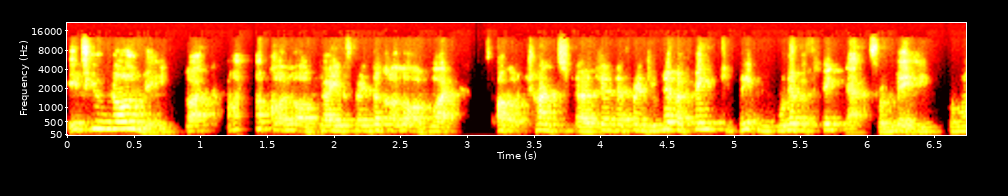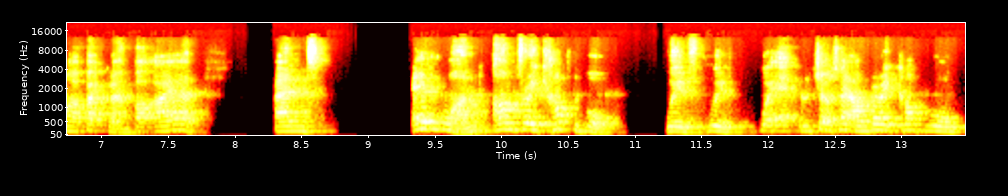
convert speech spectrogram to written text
if you know me, like I've got a lot of gay friends, I've got a lot of like, I've got transgender uh, friends. You never think, people will never think that from me, from my background, but I have. And everyone, I'm very comfortable with, with, with just saying, I'm very comfortable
